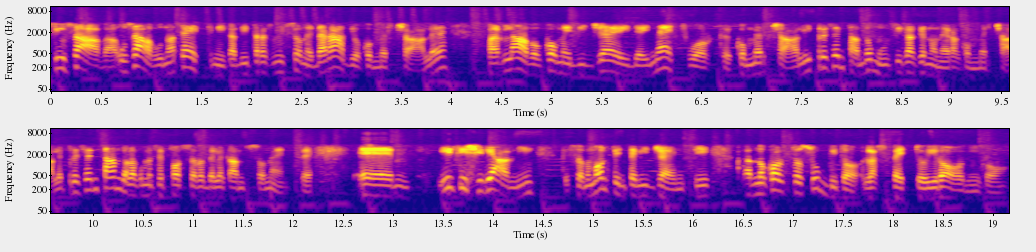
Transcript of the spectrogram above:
si usava, usavo una tecnica di trasmissione da radio commerciale, parlavo come DJ dei network commerciali presentando musica che non era commerciale, presentandola come se fossero delle canzonette. Ehm, I siciliani, che sono molto intelligenti, hanno colto subito l'aspetto ironico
